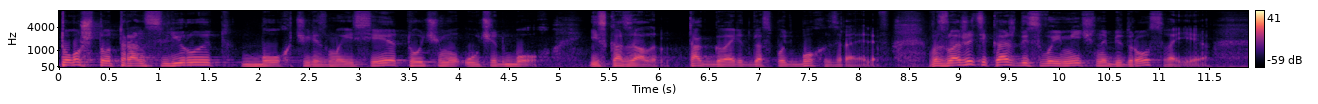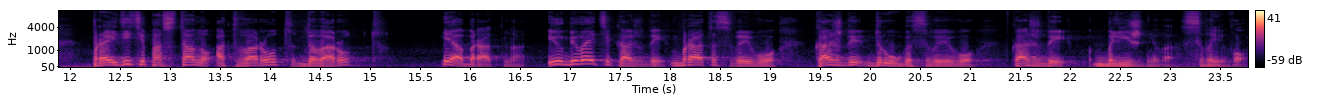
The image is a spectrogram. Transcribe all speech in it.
то, что транслирует Бог через Моисея, то, чему учит Бог. И сказал им, так говорит Господь Бог Израилев, возложите каждый свой меч на бедро свое, пройдите по стану от ворот до ворот и обратно, и убивайте каждый брата своего, каждый друга своего, каждый ближнего своего.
